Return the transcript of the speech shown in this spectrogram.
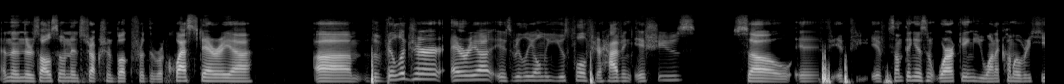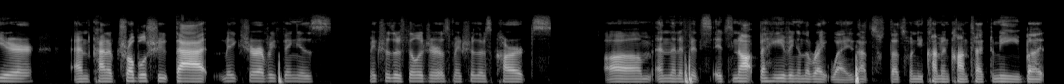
and then there's also an instruction book for the request area. Um, the villager area is really only useful if you're having issues. So if if if something isn't working, you want to come over here and kind of troubleshoot that. Make sure everything is. Make sure there's villagers. Make sure there's carts. Um, and then if it's it's not behaving in the right way, that's that's when you come and contact me. But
